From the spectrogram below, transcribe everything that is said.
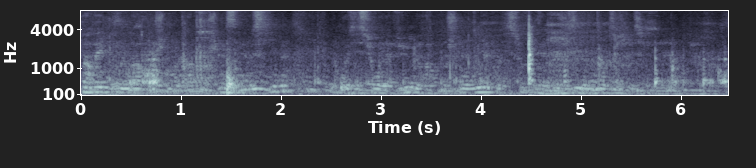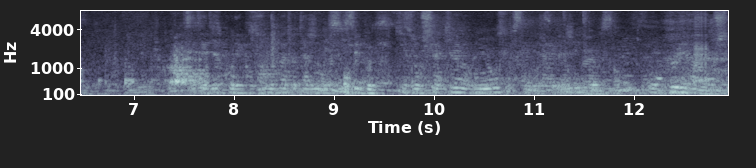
Pareil pour le rapprochement. Le rapprochement, c'est possible. La position, on l'a vu. Le rapprochement, oui, aient juste une identification. C'est-à-dire qu'on les confond pas totalement ici. Qu'ils ont chacun leur nuance, leur singularité. On peut les rapprocher,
